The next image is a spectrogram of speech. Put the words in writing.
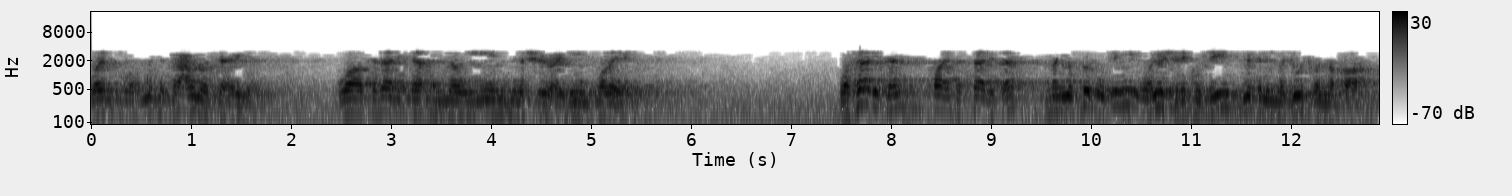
ومثل فرعون والدهرية وكذلك النوويين من الشيوعيين وغيرهم. وثالثا الطائفة الثالثة من يقر به ويشرك فيه مثل المجوس والنصارى.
